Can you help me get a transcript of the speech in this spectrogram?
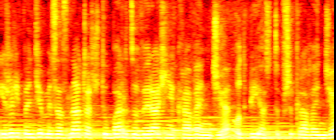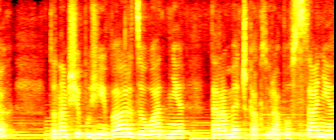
Jeżeli będziemy zaznaczać tu bardzo wyraźnie krawędzie, odbijać to przy krawędziach, to nam się później bardzo ładnie ta rameczka, która powstanie,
